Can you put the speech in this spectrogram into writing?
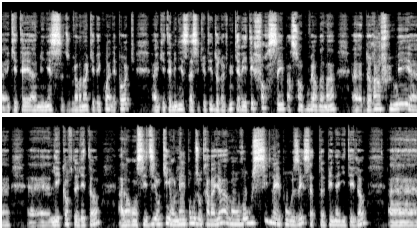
euh, qui était euh, ministre du gouvernement québécois à l'époque, euh, qui était ministre de la Sécurité du Revenu, qui avait été forcé par son gouvernement euh, de renflouer euh, euh, les coffres de l'État. Alors, on s'est dit, OK, on l'impose aux travailleurs, mais on va aussi l'imposer, cette pénalité-là, euh,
